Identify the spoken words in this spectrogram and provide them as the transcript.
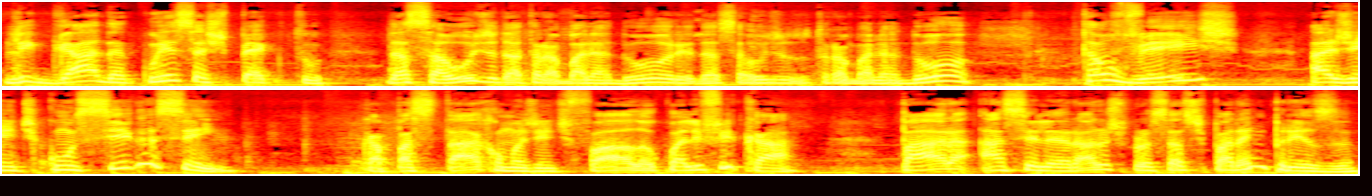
ligada com esse aspecto da saúde da trabalhadora e da saúde do trabalhador, talvez a gente consiga sim capacitar, como a gente fala, ou qualificar para acelerar os processos para a empresa.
